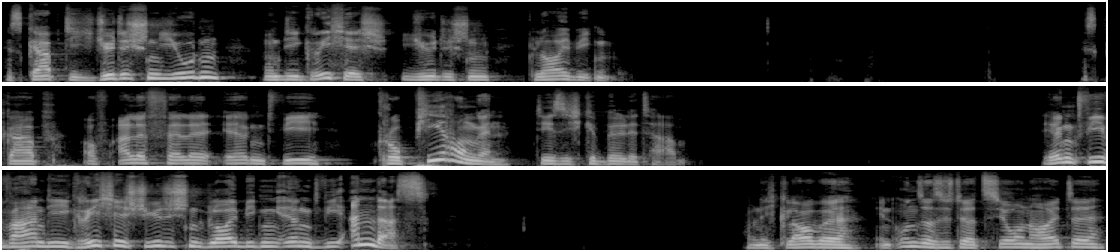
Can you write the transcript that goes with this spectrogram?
Es gab die jüdischen Juden und die griechisch-jüdischen Gläubigen. Es gab auf alle Fälle irgendwie Gruppierungen, die sich gebildet haben. Irgendwie waren die griechisch-jüdischen Gläubigen irgendwie anders. Und ich glaube, in unserer Situation heute,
